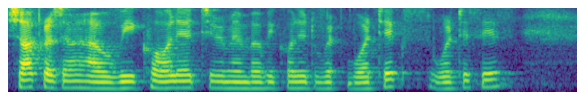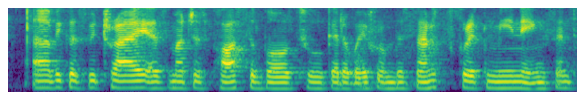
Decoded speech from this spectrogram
chakras are how we call it you remember we call it vortex vortices uh, because we try as much as possible to get away from the sanskrit meanings and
